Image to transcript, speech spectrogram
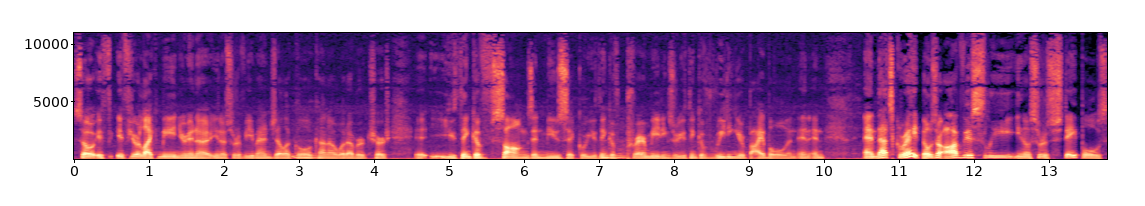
So if if you're like me and you're in a you know sort of evangelical Mhm. kind of whatever church, it, you think of songs and music, or you think Mhm. of prayer meetings, or you think of reading your Bible, and and and and that's great. Those are obviously you know sort of staples.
